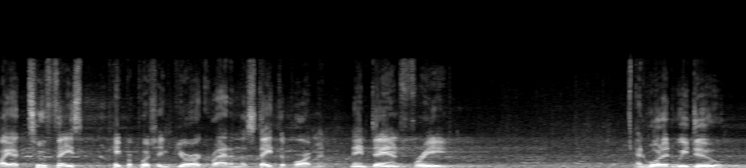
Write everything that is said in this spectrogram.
by a two-faced paper-pushing bureaucrat in the State Department named Dan Fried. And what did we do?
